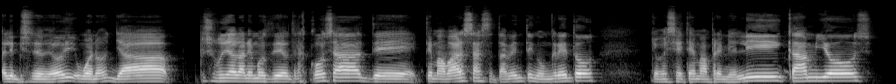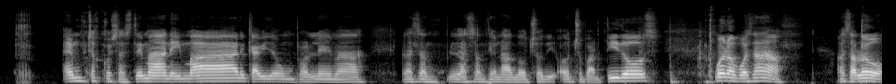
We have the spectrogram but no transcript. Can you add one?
el episodio de hoy. Bueno, ya pues hoy hablaremos de otras cosas, de tema Barça exactamente en concreto, yo que sé, tema Premier League, cambios, hay muchas cosas, tema Neymar, que ha habido un problema, le han sancionado 8 partidos. Bueno, pues nada, hasta luego.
